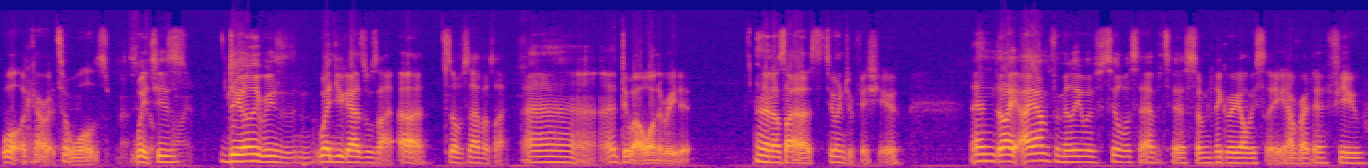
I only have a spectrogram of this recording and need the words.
what a character was, That's which is point. the only reason when you guys was like, uh, Silver Surfer, I was like, uh, do I want to read it? And then I was like, oh, it's the 200th issue. And like, I am familiar with Silver Surfer to some degree. Obviously, I've read a few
